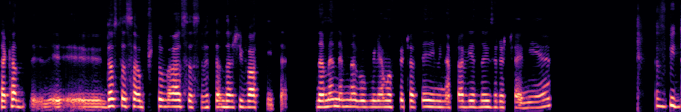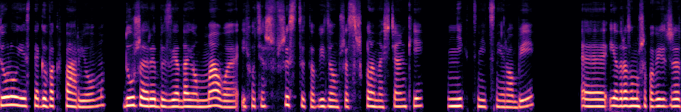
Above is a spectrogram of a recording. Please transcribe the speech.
така доста се общувала със света на животните. znamenem nogów Williamów przyczepieniem i naprawi jedno i zryczenie. W bidulu jest jak w akwarium. Duże ryby zjadają małe i chociaż wszyscy to widzą przez szklane ścianki, nikt nic nie robi. Y, I od razu muszę powiedzieć, że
